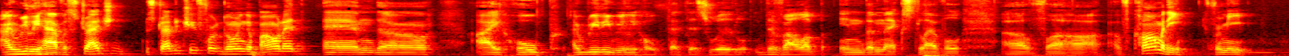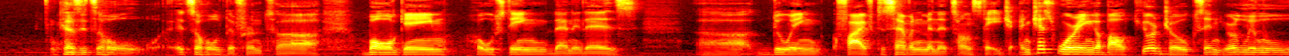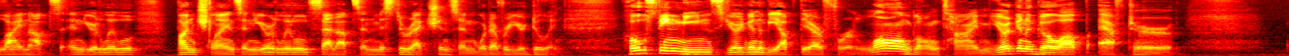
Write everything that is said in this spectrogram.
I really have a strategy strategy for going about it, and uh, I hope I really really hope that this will develop in the next level of uh, of comedy for me because it's a whole it's a whole different uh, ball game hosting than it is uh, doing five to seven minutes on stage and just worrying about your jokes and your little lineups and your little punchlines and your little setups and misdirections and whatever you're doing. Hosting means you're going to be up there for a long, long time. You're going to go up after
